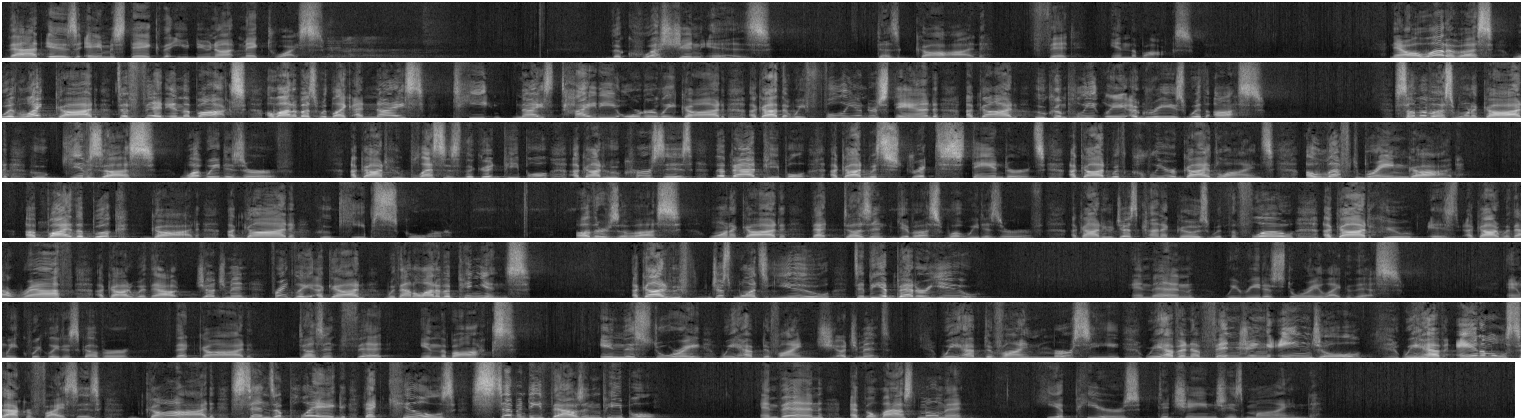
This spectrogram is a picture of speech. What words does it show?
That is a mistake that you do not make twice. the question is Does God fit in the box? Now, a lot of us would like God to fit in the box. A lot of us would like a nice, nice, tidy, orderly God, a God that we fully understand, a God who completely agrees with us. Some of us want a God who gives us what we deserve, a God who blesses the good people, a God who curses the bad people, a God with strict standards, a God with clear guidelines, a left brain God, a by the book God, a God who keeps score. Others of us want a God that doesn't give us what we deserve, a God who just kind of goes with the flow, a God who is a God without wrath, a God without judgment, frankly, a God without a lot of opinions, a God who just wants you to be a better you. And then we read a story like this, and we quickly discover that God doesn't fit in the box. In this story, we have divine judgment, we have divine mercy, we have an avenging angel, we have animal sacrifices. God sends a plague that kills 70,000 people. And then, at the last moment, he appears to change his mind.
